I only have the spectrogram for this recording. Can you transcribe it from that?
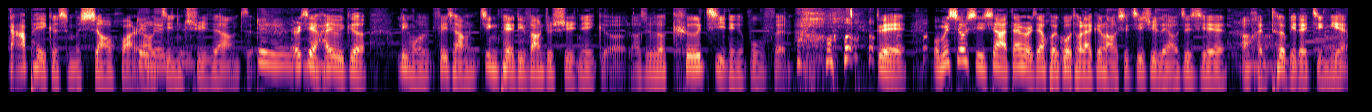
搭配一个什么笑话，然后进去这样子。对对对。而且还有一个令我非常敬佩的地方，就是那个老师说科技那个部分。对，我们休息一下，待会儿再回过头来跟老师继续聊这些啊很特别的经验。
